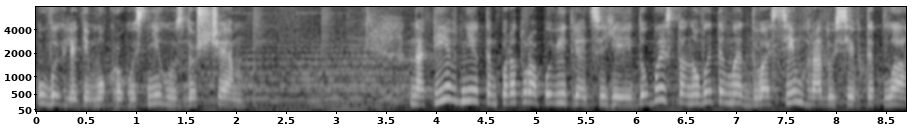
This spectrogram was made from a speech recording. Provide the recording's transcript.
у вигляді мокрого снігу з дощем. На півдні температура повітря цієї доби становитиме 2-7 градусів тепла.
